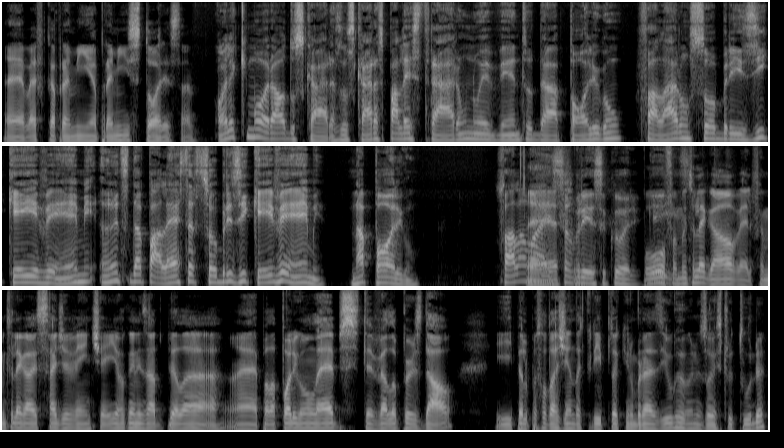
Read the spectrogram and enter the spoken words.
é, vai ficar pra minha, pra minha história, sabe? Olha que moral dos caras. Os caras palestraram no evento da Polygon, falaram sobre ZK EVM antes da palestra sobre ZK EVM, na Polygon. Fala mais é, sobre isso, Corey. Pô, que foi isso? muito legal, velho. Foi muito legal esse side event aí, organizado pela, é, pela Polygon Labs Developers DAO e pelo pessoal da Agenda Cripto aqui no Brasil, que organizou a estrutura.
